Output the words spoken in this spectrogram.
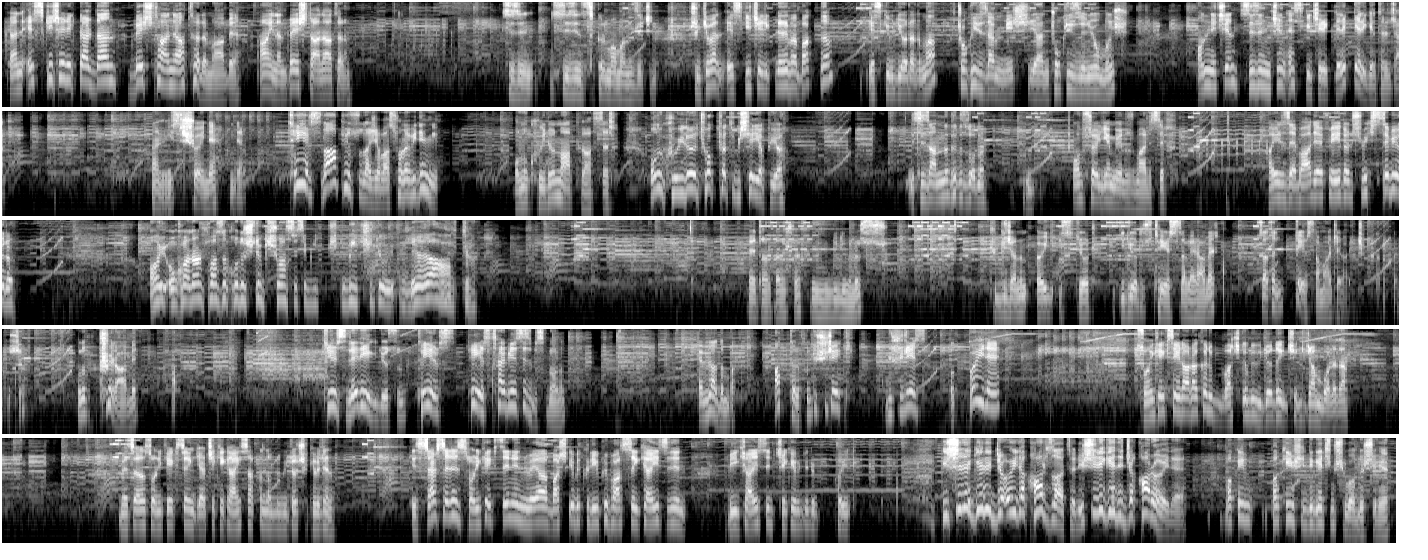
Yani eski içeriklerden 5 tane atarım abi. Aynen 5 tane atarım. Sizin sizin sıkılmamanız için. Çünkü ben eski içeriklerime baktım. Eski videolarıma. Çok izlenmiş. Yani çok izleniyormuş. Onun için sizin için eski içerikleri geri getireceğim. Hani şöyle gidelim. Tears ne yapıyorsun acaba sorabilir miyim? Onun kuyruğu ne yapıyor Asır? Onun kuyruğu çok kötü bir şey yapıyor. Siz anladınız onu. Onu söyleyemiyoruz maalesef. Hayır Zebani Efe'ye dönüşmek istemiyorum. Ay o kadar fazla konuştum ki şu an sesim gitmiş gibi hissediyorum. Evet arkadaşlar şimdi gidiyoruz. Çünkü canım öyle istiyor. Gidiyoruz Tears'la beraber. Zaten Tears'la maceraya çıktık arkadaşlar. Bunu kır abi. Tears nereye gidiyorsun? Tears. Tears terbiyesiz misin oğlum? Evladım bak. At tarafı düşecek. Düşeceğiz. Bak böyle. Sonic X ile alakalı başka bir videoda çekeceğim bu arada. Mesela Sonic X'in gerçek hikayesi hakkında bir video çekebilirim. İsterseniz Sonic X'in veya başka bir creepypasta hikayesinin bir hikayesini çekebilirim. Hayır. İşine gelince öyle kar zaten. İşine gelince kar öyle. Bakayım bakayım şimdi geçmiş mi onun şeyi.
